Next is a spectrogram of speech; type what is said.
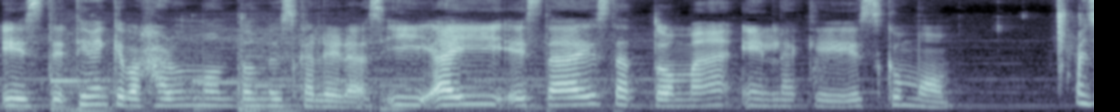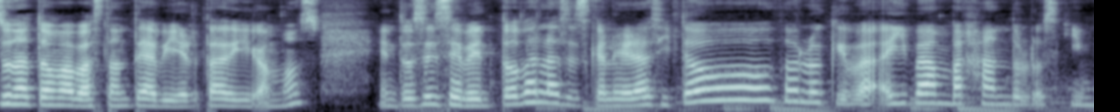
este, tienen que bajar un montón de escaleras. Y ahí está esta toma en la que es como es una toma bastante abierta, digamos. Entonces se ven todas las escaleras y todo lo que va, ahí van bajando los Kim.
